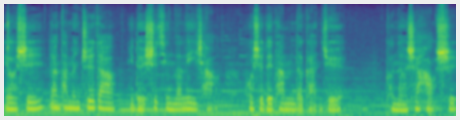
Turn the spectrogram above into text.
有时让他们知道你对事情的立场，或是对他们的感觉，可能是好事。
